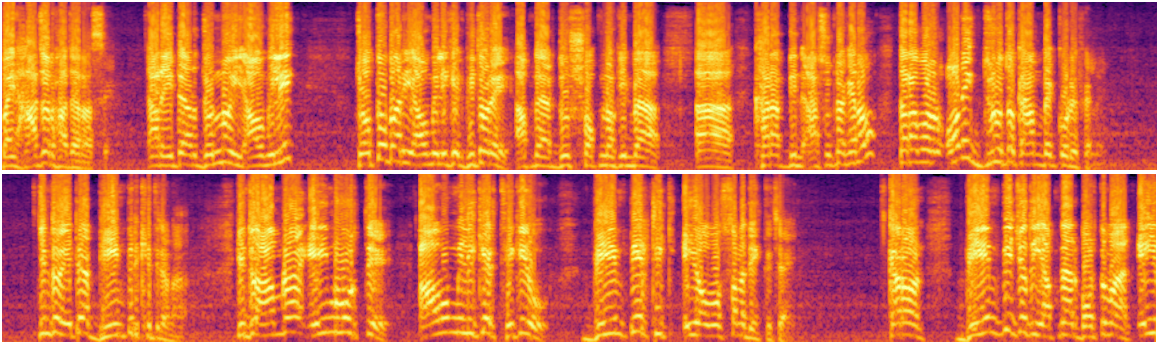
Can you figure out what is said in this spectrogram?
ভাই হাজার হাজার আছে। আর এটার জন্যই আওয়ামী লীগ, যতবারই আওয়ামী লীগের ভিতরে আপনার দুঃস্বপ্ন কিংবা খারাপ দিন আসুক না কেন, তারা আবার অনেক দ্রুত কাম করে ফেলে। কিন্তু এটা বিএনপির ক্ষেত্রে না। কিন্তু আমরা এই মুহূর্তে আওয়ামী লীগের থেকেও বিএনপির ঠিক এই অবস্থানে দেখতে চাই। কারণ বিএনপি যদি আপনার বর্তমান এই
